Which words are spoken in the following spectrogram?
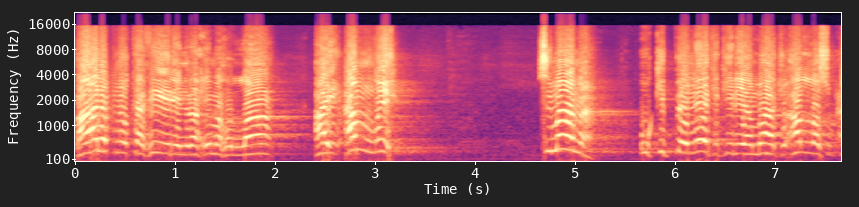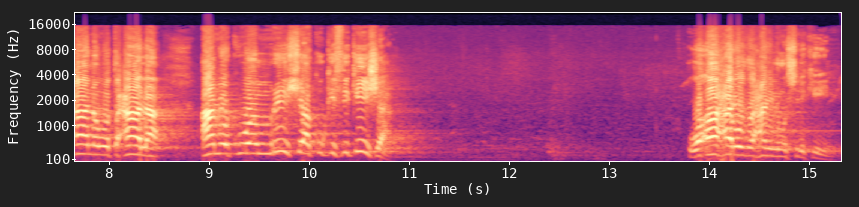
qala ibnu kathirin rahimahullah ay amdih simama ukipeleke kile ambacho allah subhanahu wa taala amekuamrisha kukifikisha waaridh ani lmushrikin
